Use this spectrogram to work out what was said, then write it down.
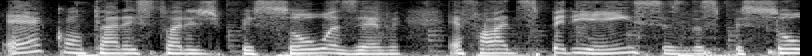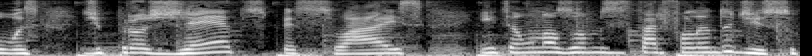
é contar a história de pessoas, é, é falar de experiências das pessoas, de projetos pessoais. Então, nós vamos estar falando disso.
